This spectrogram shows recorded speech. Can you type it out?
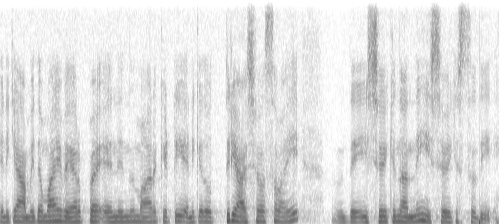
എനിക്ക് അമിതമായ വേർപ്പ് നിന്ന് മാറിക്കിട്ടി. എനിക്കത് ഒത്തിരി ആശ്വാസമായി. ഈശോയ്ക്ക് നന്ദി. ഈശോയ്ക്ക് സ്തുതി.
